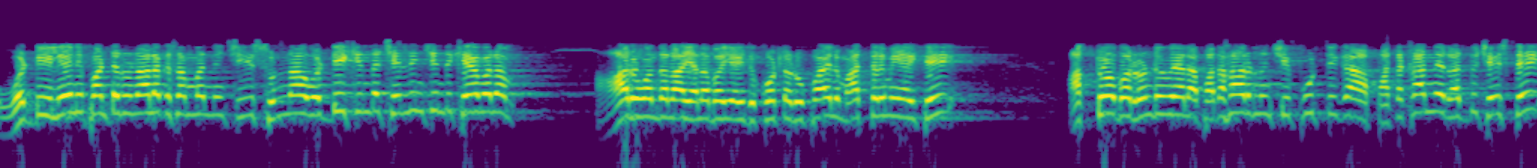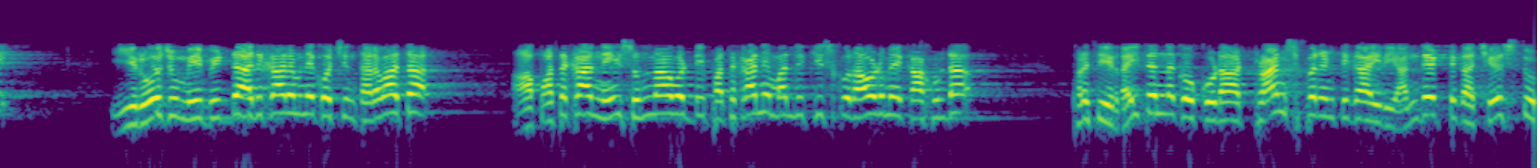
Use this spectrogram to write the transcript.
వడ్డీ లేని పంట రుణాలకు సంబంధించి సున్నా వడ్డీ కింద చెల్లించింది కేవలం ఆరు వందల ఎనభై ఐదు కోట్ల రూపాయలు మాత్రమే అయితే అక్టోబర్ రెండు వేల పదహారు నుంచి పూర్తిగా పథకాన్ని రద్దు చేస్తే ఈరోజు మీ బిడ్డ అధికారంలోకి వచ్చిన తర్వాత ఆ పథకాన్ని సున్నా వడ్డీ పథకాన్ని మళ్ళీ తీసుకురావడమే కాకుండా ప్రతి రైతన్నకు కూడా ట్రాన్స్పరెంట్గా ఇది అందేట్టుగా చేస్తూ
